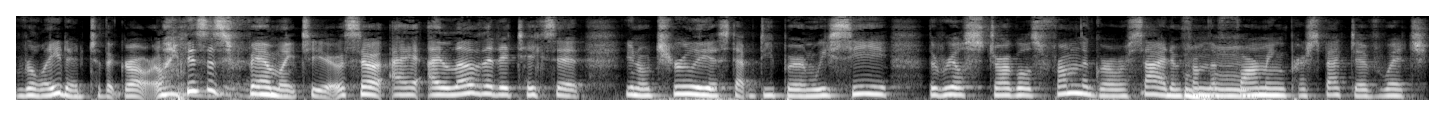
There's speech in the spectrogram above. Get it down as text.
related to the grower like this is family to you so i i love that it takes it you know truly a step deeper and we see the real struggles from the grower side and from the mm-hmm. farming perspective which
